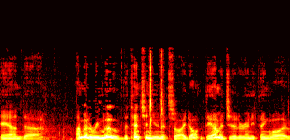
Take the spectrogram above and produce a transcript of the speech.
and uh, I'm going to remove the tension unit so I don't damage it or anything while I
